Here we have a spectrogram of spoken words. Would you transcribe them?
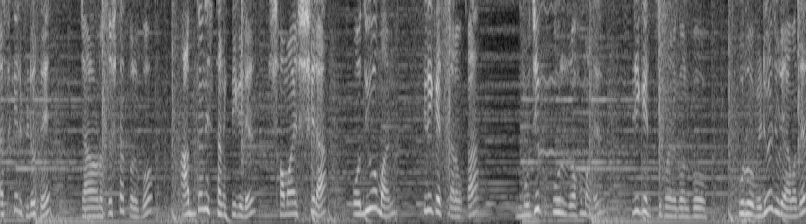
আজকের ভিডিওতে জানানোর চেষ্টা করব আফগানিস্তান ক্রিকেটের সময়ের সেরা অদীয়মান ক্রিকেট তারকা মুজিবুর রহমানের ক্রিকেট জীবনের গল্প। পুরো ভিডিও জুড়ে আমাদের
